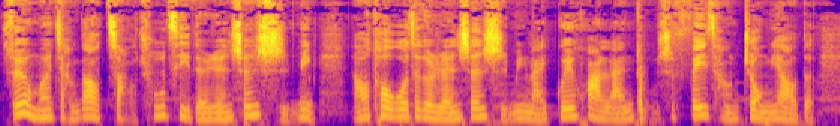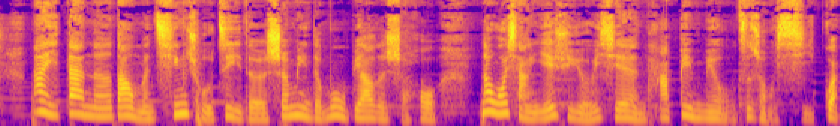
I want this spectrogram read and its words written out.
所以我们有讲到找出自己的人生使命，然后透过这个人生使命来规划蓝图是非常重要的。那一旦呢，当我们清楚自己的生命的目标的时候，那我想也许有一些人他并没有这种习惯，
